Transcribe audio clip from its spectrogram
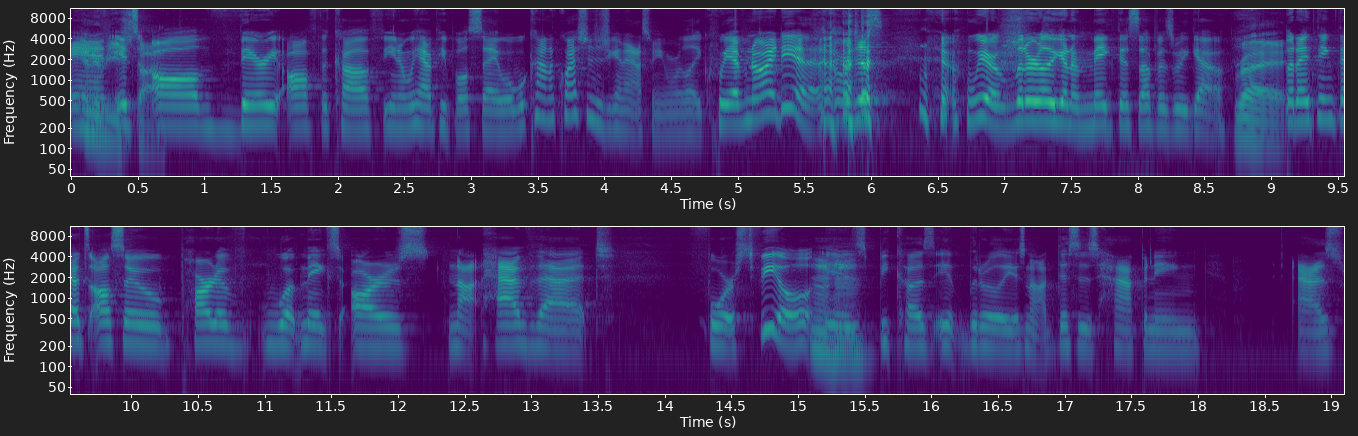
and Interview it's style. all very off the cuff. You know, we have people say, "Well, what kind of questions are you going to ask me?" And we're like, "We have no idea. We're just, we are literally going to make this up as we go." Right. But I think that's also part of what makes ours not have that forced feel Mm-hmm. is because it literally is not. This is happening as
